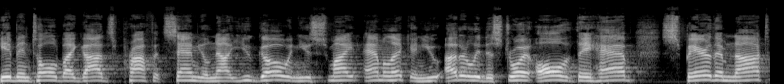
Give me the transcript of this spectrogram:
He had been told by God's prophet Samuel, Now you go and you smite Amalek and you utterly destroy all that they have. Spare them not,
